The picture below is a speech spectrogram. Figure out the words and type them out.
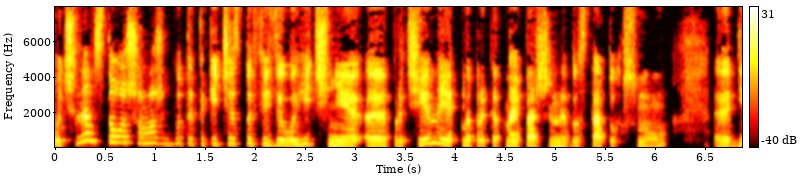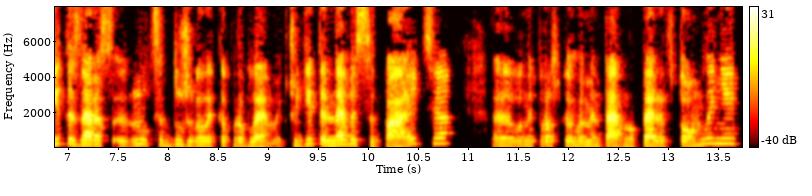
почнемо з того, що можуть бути такі чисто фізіологічні е, причини, як, наприклад, найперше недостаток сну. Е, діти зараз, е, ну це дуже велика проблема. Якщо діти не висипаються, вони просто елементарно перевтомлені.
